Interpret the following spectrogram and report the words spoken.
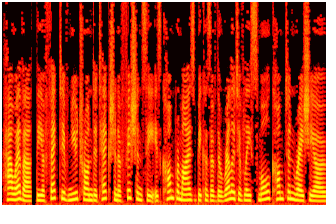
However, the effective neutron detection efficiency is compromised because of the relatively small Compton ratio.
